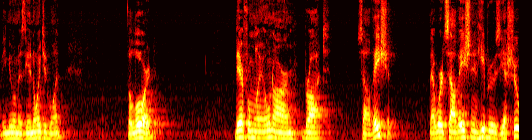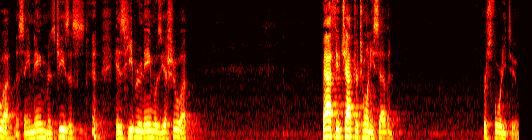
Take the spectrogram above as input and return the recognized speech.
he knew him as the anointed one, the Lord. Therefore, my own arm brought salvation. That word salvation in Hebrew is Yeshua, the same name as Jesus. His Hebrew name was Yeshua. Matthew chapter 27, verse 42.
